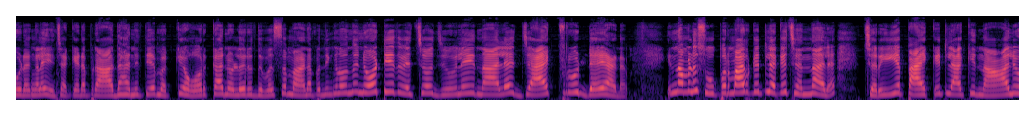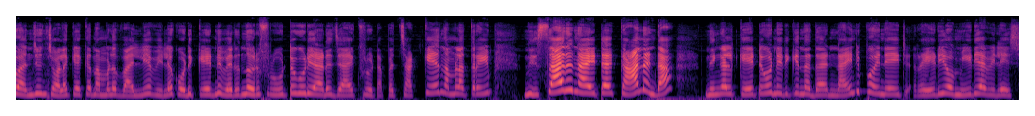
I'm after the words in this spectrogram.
ഗുണങ്ങളെയും ചക്കയുടെ പ്രാധാന്യത്തെയും ഒക്കെ ഓർക്കാനുള്ളൊരു ദിവസമാണ്. അപ്പോൾ നിങ്ങളൊന്ന് നോട്ട് ചെയ്ത് വെച്ചോ? ജൂലൈ നാല് ജാക്ക് ഫ്രൂട്ട് ഡേ ആണ്. ഇനി നമ്മൾ സൂപ്പർ മാർക്കറ്റിലൊക്കെ ചെന്നാൽ ചെറിയ പാക്കറ്റിലാക്കി നാലും അഞ്ചും ചുളക്കൊക്കെ നമ്മൾ വലിയ വില കൊടുക്കേണ്ടി വരുന്ന ഒരു ഫ്രൂട്ട് കൂടിയാണ് ജാക്ക് ഫ്രൂട്ട് അപ്പോൾ ചക്കയെ നമ്മൾ അത്രയും നിസ്സാരനായിട്ട് കാണണ്ട. നിങ്ങൾ കേട്ടുകൊണ്ടിരിക്കുന്നത് ninety point eight radio media village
